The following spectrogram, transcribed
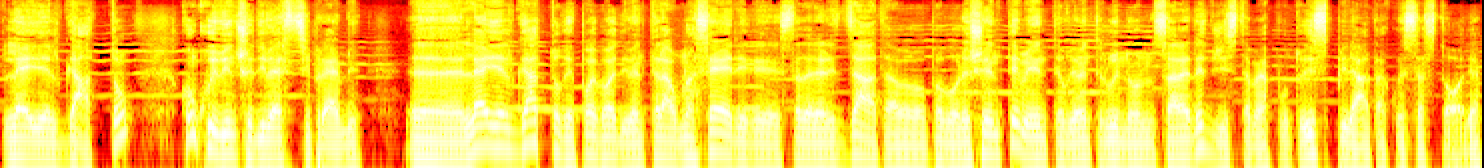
Lei e il gatto, con cui vince diversi premi. Eh, lei e il gatto che poi, poi diventerà una serie che è stata realizzata proprio, proprio recentemente, ovviamente lui non sarà il regista ma è appunto ispirata a questa storia.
